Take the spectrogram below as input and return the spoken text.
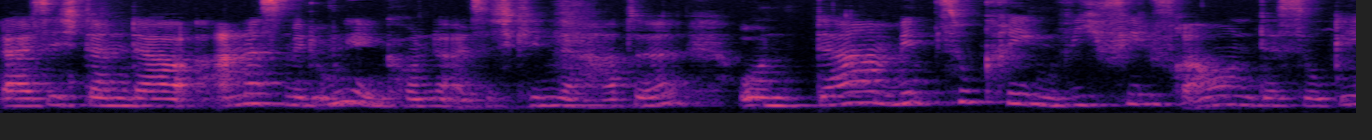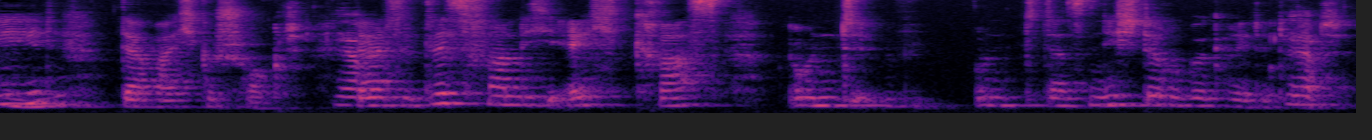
als ich dann da anders mit umgehen konnte, als ich Kinder hatte, und da mitzukriegen, wie viel Frauen das so geht, mhm. da war ich geschockt. Ja. Also das fand ich echt krass und, und dass nicht darüber geredet ja. wird.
